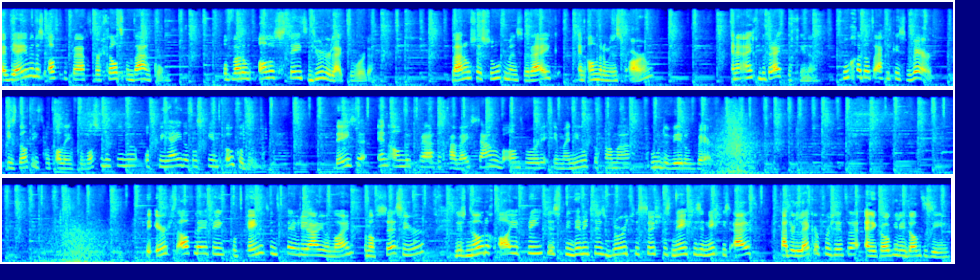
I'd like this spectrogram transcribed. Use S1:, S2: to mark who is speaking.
S1: Heb jij je wel eens afgevraagd waar geld vandaan komt? Of waarom alles steeds duurder lijkt te worden? Waarom zijn sommige mensen rijk en andere mensen arm? En een eigen bedrijf beginnen. Hoe gaat dat eigenlijk in zijn werk? Is dat iets wat alleen volwassenen kunnen of kun jij dat als kind ook al doen? Deze en andere vragen gaan wij samen beantwoorden in mijn nieuwe programma Hoe de wereld werkt. De eerste aflevering komt 21 februari online vanaf 6 uur. Dus nodig al je vriendjes, vriendinnetjes, broertjes, zusjes, neefjes en nichtjes uit. Ga er lekker voor zitten en ik hoop jullie dan te zien.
